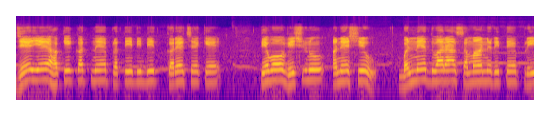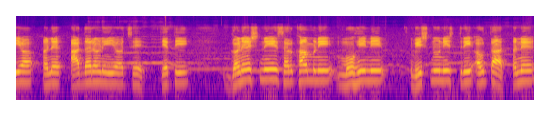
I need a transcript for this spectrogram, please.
જે એ હકીકતને પ્રતિબિંબિત કરે છે કે તેઓ વિષ્ણુ અને શિવ બંને દ્વારા સમાન રીતે પ્રિય અને આદરણીય છે. તેથી ગણેશની સરખામણી, મોહિની, વિષ્ણુની સ્ત્રી અવતાર અને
